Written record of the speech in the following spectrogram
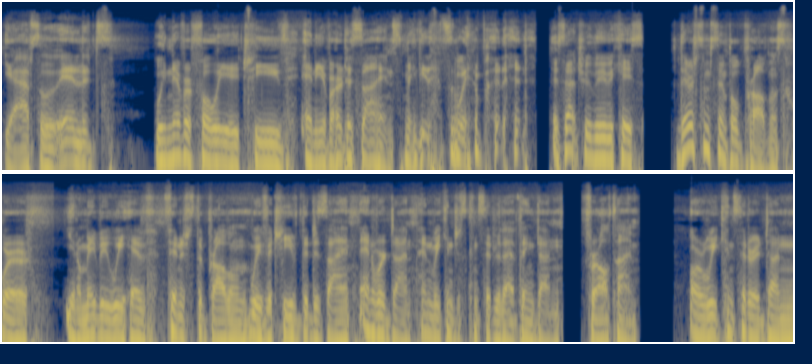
Yeah, absolutely. And it's we never fully achieve any of our designs. Maybe that's the way to put it. Is that truly the case? There are some simple problems where, you know, maybe we have finished the problem, we've achieved the design, and we're done, and we can just consider that thing done for all time. Or we consider it done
